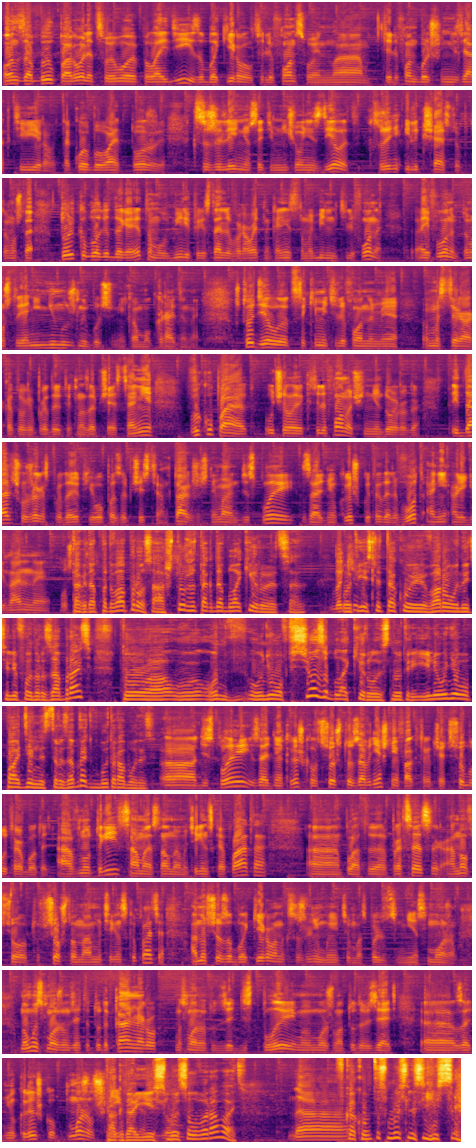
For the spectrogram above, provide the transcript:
он забыл пароль от своего Apple ID и заблокировал телефон свой на телефон больше нельзя активировать. Такое бывает тоже. К сожалению, с этим ничего не сделать, к сожалению или к счастью, потому что только благодаря этому в мире перестали воровать наконец-то мобильные телефоны, айфоны, потому что они не нужны больше никому краденые. Что делают с такими телефонами мастера, которые продают их на запчасти? Они выкупают у человека телефон очень недорого и дальше уже распродают его по запчастям. Также снимают дисплей, заднюю крышку и так далее. Вот они оригинальные устройства. Тогда под вопрос, а что же тогда блокируется? Блокиру... Вот если такой ворованный телефон разобрать, то он, у него все заблокировалось внутри или у него по отдельности разобрать будет работать? А, дисплей, задняя крышка, вот все, что за внешний фактор, все будет работать. А внутри самая основная материнская плата, а, плата процессор, оно все, все, что на материнской плате, оно все заблокировано, к сожалению, мы этим воспользоваться не сможем. Но мы сможем взять оттуда камеру, мы сможем оттуда взять дисплей, мы можем оттуда взять э, заднюю крышку, можем шлейф. Тогда есть смысл воровать. В каком-то смысле есть.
